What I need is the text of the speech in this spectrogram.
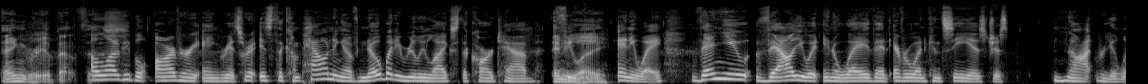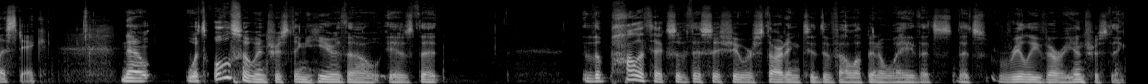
angry about this. A lot of people are very angry. It's sort of, it's the compounding of nobody really likes the car tab fee Anyway. Anyway, then you value it in a way that everyone can see is just not realistic. Now, what's also interesting here, though, is that the politics of this issue are starting to develop in a way that's that's really very interesting.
